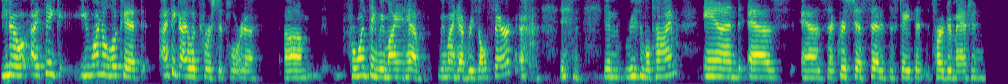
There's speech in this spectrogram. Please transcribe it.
You know, I think you want to look at. I think I look first at Florida. Um, for one thing, we might have we might have results there in, in, reasonable time. And as as uh, Chris just said, it's a state that it's hard to imagine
